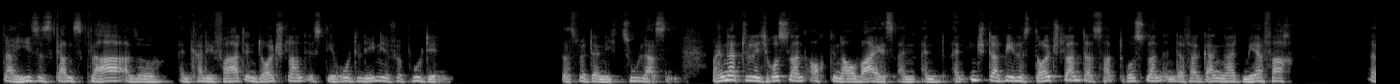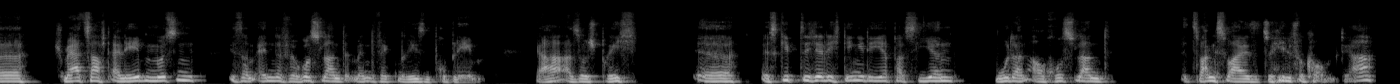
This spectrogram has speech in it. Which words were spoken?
Da hieß es ganz klar, also ein Kalifat in Deutschland ist die rote Linie für Putin. Das wird er nicht zulassen. Weil natürlich Russland auch genau weiß, ein, ein, ein instabiles Deutschland, das hat Russland in der Vergangenheit mehrfach äh, schmerzhaft erleben müssen, ist am Ende für Russland im Endeffekt ein Riesenproblem. Ja, also sprich, es gibt sicherlich Dinge, die hier passieren, wo dann auch Russland zwangsweise zu Hilfe kommt. Ja,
